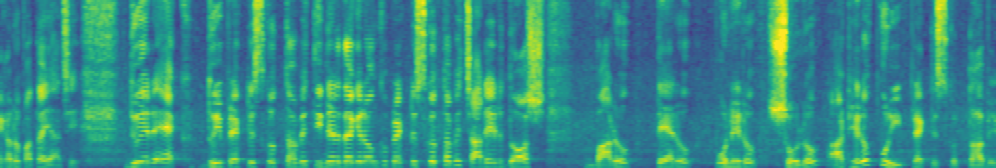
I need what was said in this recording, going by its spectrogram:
এগারো পাতায় আছে। দুয়ের এক, দুই প্র্যাকটিস করতে হবে, তিনের দাগের অঙ্ক প্র্যাকটিস করতে হবে, চারের দশ, বারো, তেরো, পনেরো, ষোলো, আঠেরো, কুড়ি প্র্যাকটিস করতে হবে।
